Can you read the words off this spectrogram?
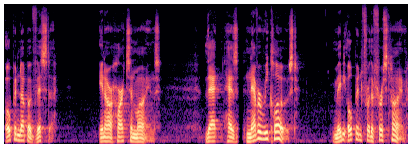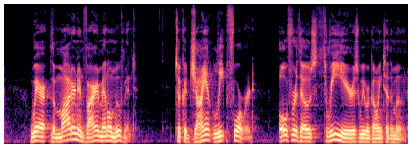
opened up a vista in our hearts and minds that has never reclosed, maybe opened for the first time, where the modern environmental movement took a giant leap forward over those three years we were going to the moon.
